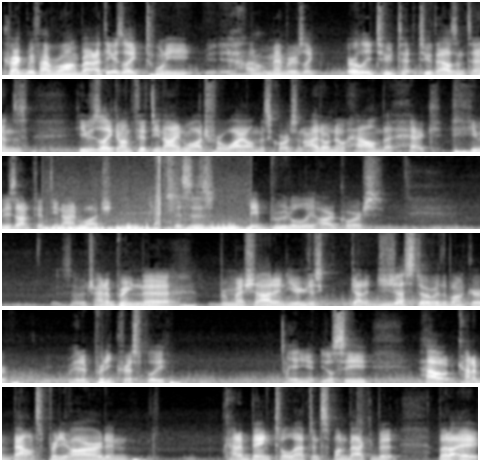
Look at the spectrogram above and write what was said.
Correct me if I'm wrong, but I think it was like 20. I don't remember. It was like early two, 2010s. He was like on 59 watch for a while on this course, and I don't know how in the heck he was on 59 watch. This is a brutally hard course. So trying to bring the bring my shot in here. Just got it just over the bunker. Hit it pretty crisply, and you, you'll see how it kind of bounced pretty hard and kind of banked to the left and spun back a bit. But I, hey,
